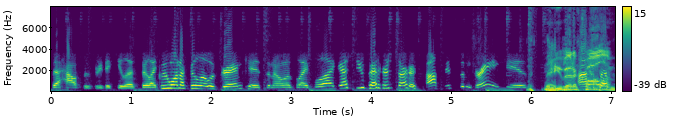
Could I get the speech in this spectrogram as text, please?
the house is ridiculous. They're like, we want to fill it with grandkids, and I was like, well, I guess you better start adopting some grandkids. Well, you better call him.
